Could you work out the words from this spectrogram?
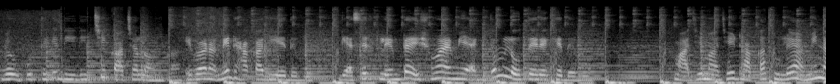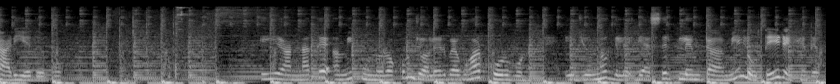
এবার উপর থেকে দিয়ে দিচ্ছি কাঁচা লঙ্কা। এবার আমি ঢাকা দিয়ে দেব। গ্যাসের ফ্লেমটা এই সময় আমি একদম লোতে রেখে দেবো। মাঝে মাঝে ঢাকা তুলে আমি নাড়িয়ে দেব। এই রান্নাতে আমি কোনো রকম জলের ব্যবহার করব না। এই জন্য গ্যাসের ফ্লেমটা আমি লোতেই রেখে দেব।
